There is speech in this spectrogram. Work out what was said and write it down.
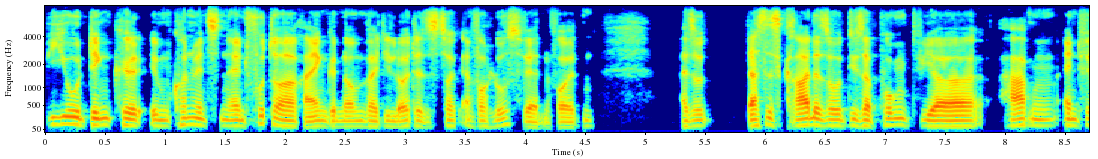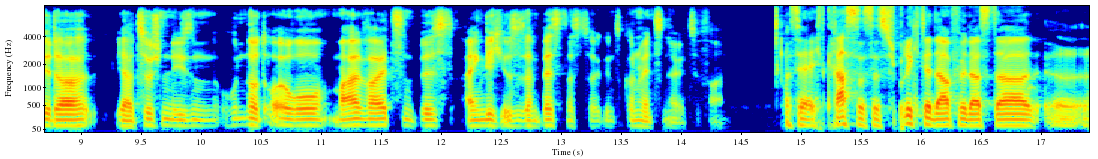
Bio-Dinkel im konventionellen Futter reingenommen, weil die Leute das Zeug einfach loswerden wollten. Also das ist gerade so dieser Punkt. Wir haben entweder ja zwischen diesen 100 Euro Malweizen bis eigentlich ist es am besten, das Zeug ins Konventionelle zu fahren. Das ist ja echt krass. Das spricht ja dafür, dass da äh,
